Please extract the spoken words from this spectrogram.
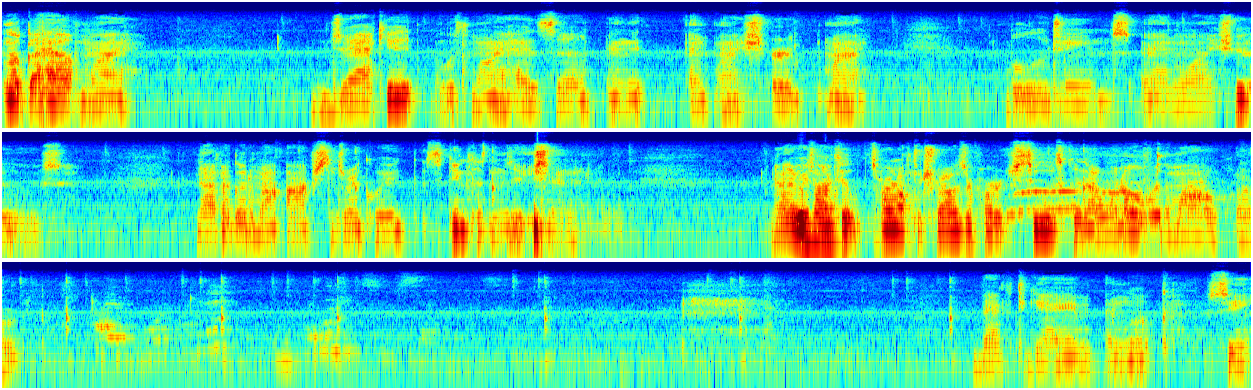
Look, I have my jacket with my headset and and my shirt, my blue jeans, and my shoes. Now, if I go to my options right quick, skin customization. Now the reason I had to turn off the trouser part too is because I went over the model part. Back to game, and look, see?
